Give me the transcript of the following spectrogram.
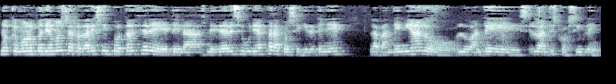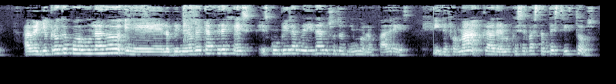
¿No? Cómo podríamos trasladar esa importancia de, de, las medidas de seguridad para conseguir detener la pandemia lo, lo, antes, lo antes posible. A ver, yo creo que por un lado eh, lo primero que hay que hacer es, es, cumplir las medidas nosotros mismos, los padres. Y de forma, claro, tenemos que ser bastante estrictos,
